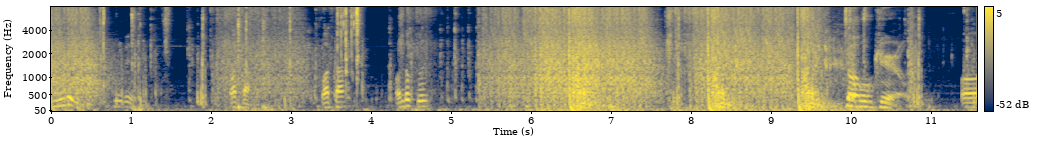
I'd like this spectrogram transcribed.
중대 있어. 중대. 왔다. 왔다. 언덕 둘. Double kill. 어,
